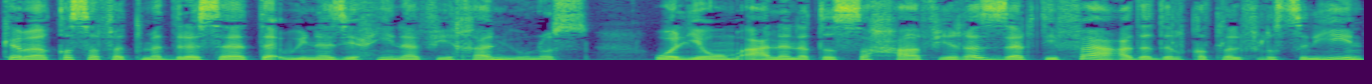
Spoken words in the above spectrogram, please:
كما قصفت مدرسة تأوي نازحين في خان يونس. واليوم أعلنت الصحة في غزة ارتفاع عدد القتلى الفلسطينيين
